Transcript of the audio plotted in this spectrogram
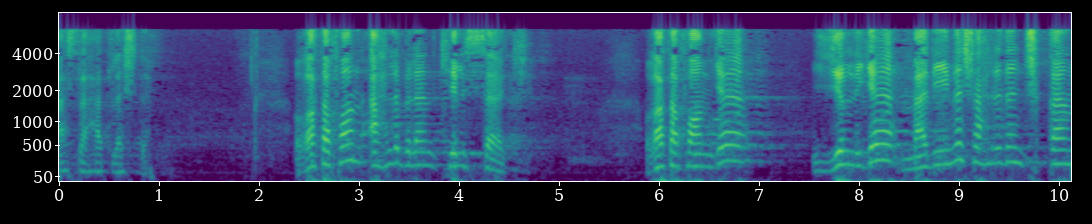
maslahatlashdi. G'atafon ahli bilan kelishsak g'atafonga yilga madina shahridan chiqqan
